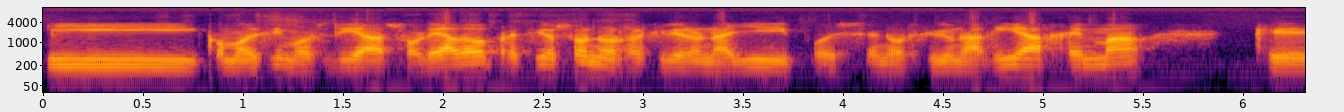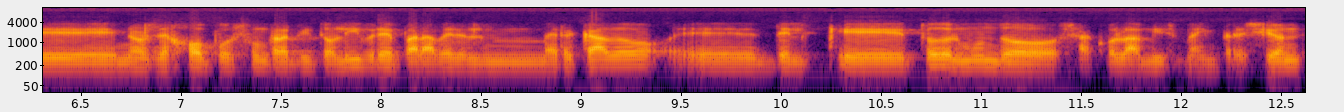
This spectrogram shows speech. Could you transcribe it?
Y como decimos, día soleado, precioso, nos recibieron allí, pues se nos recibió una guía, Gemma, que nos dejó pues un ratito libre para ver el mercado eh, del que todo el mundo sacó la misma impresión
